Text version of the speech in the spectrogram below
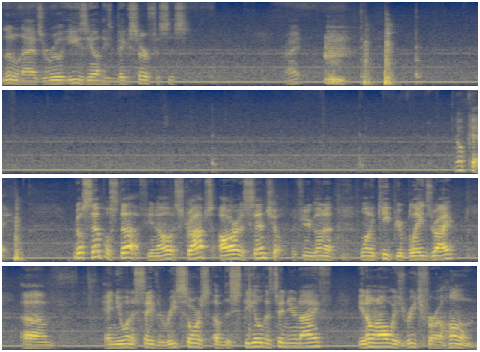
Little knives are real easy on these big surfaces, right? Okay. Real simple stuff, you know. Strops are essential if you're going to want to keep your blades right um, and you want to save the resource of the steel that's in your knife. You don't always reach for a hone.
